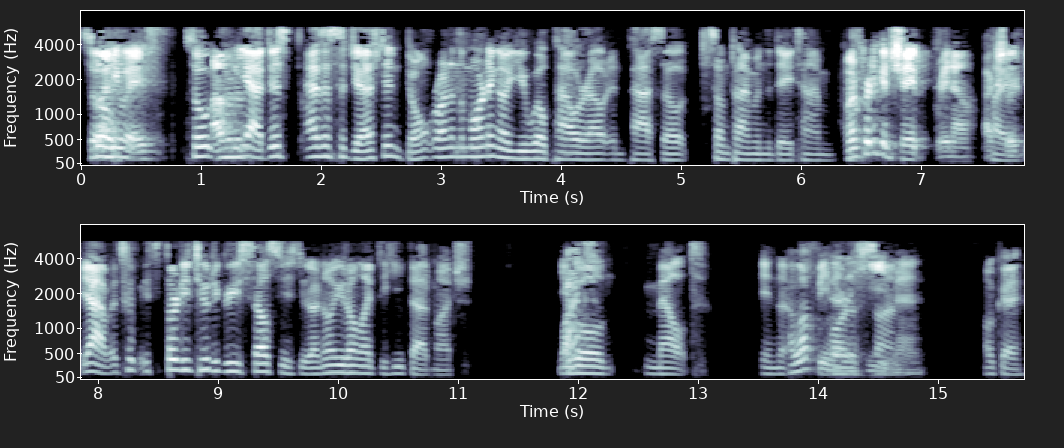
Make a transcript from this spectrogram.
So, So- anyways, So gonna- yeah, just as a suggestion, don't run in the morning or you will power out and pass out sometime in the daytime. I'm in pretty good shape right now. Tired. Actually, Yeah, it's it's 32 degrees Celsius, dude. I know you don't like the heat that much. You What? will melt in the I love being in the heat, sun. man. Okay.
